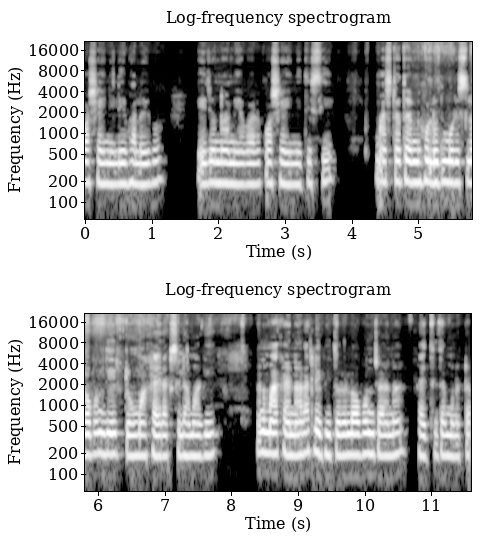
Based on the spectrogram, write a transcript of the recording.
কষাই নিলেই ভালো হইব। এই জন্য আমি আবার কষাই নিতেছি। মাছটা তো আমি হলুদ মরিচ, লবণ দিয়ে একটু মাখায় রাখছিলাম আগে। মানে মাখায় না রাখলে ভিতরে লবণ যায় না, খাইতে তেমন একটা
